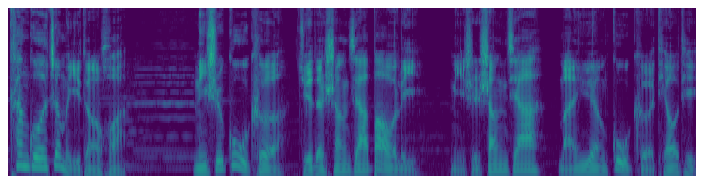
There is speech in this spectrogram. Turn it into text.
看过这么一段话：你是顾客，觉得商家暴力；你是商家，埋怨顾客挑剔；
